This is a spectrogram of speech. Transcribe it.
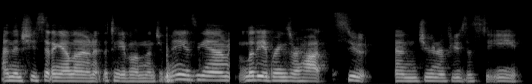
And then she's sitting alone at the table in the gymnasium. Lydia brings her hot suit and June refuses to eat.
